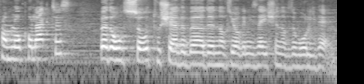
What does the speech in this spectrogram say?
from local actors, but also to share the burden of the organization of the whole event.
